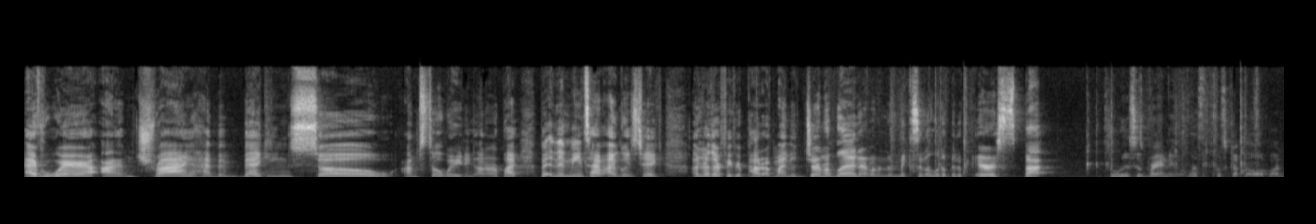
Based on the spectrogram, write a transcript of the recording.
everywhere. I am trying. I have been begging, so I'm still waiting on a reply. But in the meantime, I'm going to take another favorite powder of mine, the Dermablend, and I'm going to mix in a little bit of Airspun. Oh, this is brand new. Let's, let's grab the old one.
